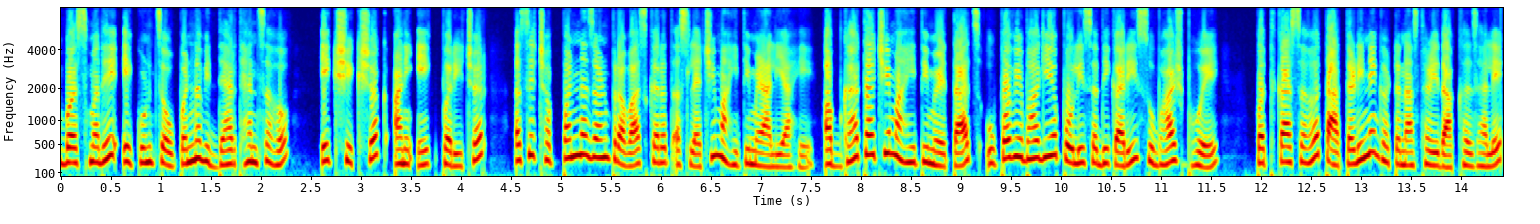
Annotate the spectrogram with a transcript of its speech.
बसमध्ये एकूण चौपन्न विद्यार्थ्यांसह एक शिक्षक आणि एक परिचर असे छप्पन्न जण प्रवास करत असल्याची माहिती मिळाली आहे. अपघाताची माहिती मिळताच उपविभागीय पोलीस अधिकारी सुभाष भोये पथकासह तातडीने घटनास्थळी दाखल झाले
